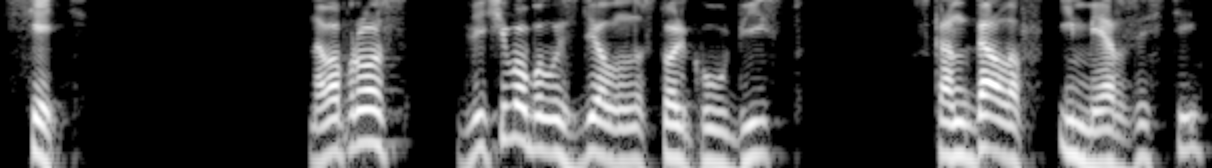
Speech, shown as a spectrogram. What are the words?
сеть. На вопрос, для чего было сделано столько убийств, скандалов и мерзостей,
